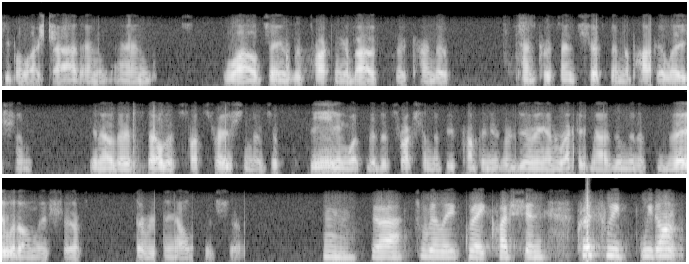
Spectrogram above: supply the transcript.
people like that, and and while James was talking about the kind of 10% shift in the population, you know, there's still this frustration of just seeing what the destruction that these companies are doing and recognizing that if they would only shift, everything else would shift. Mm, yeah, it's a really great question. Chris, we, we don't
